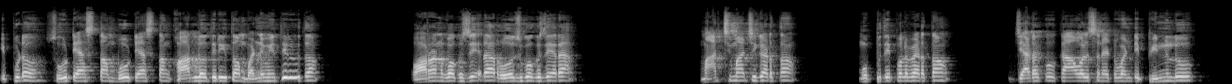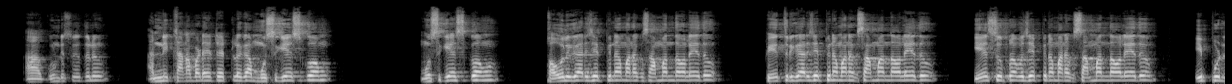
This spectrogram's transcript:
ఇప్పుడు సూట్ వేస్తాం బూట్ వేస్తాం కారులో తిరుగుతాం బండి మీద తిరుగుతాం. వారానికి ఒక చీర రోజుకు ఒక చీర. మార్చి మార్చి కడతాం ముప్పు తిప్పలు పెడతాం. జడకు కావలసినటువంటి పిన్నులు ఆ గుండు సూదులు అన్ని కనబడేటట్లుగా ముసుగేసుకోము ముసుగేసుకోము పౌలు గారు చెప్పినా మనకు సంబంధం లేదు. పేతురు గారు చెప్పినా మనకు సంబంధం లేదు. యేసు ప్రభు చెప్పినా మనకు సంబంధం లేదు. ఇప్పుడు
